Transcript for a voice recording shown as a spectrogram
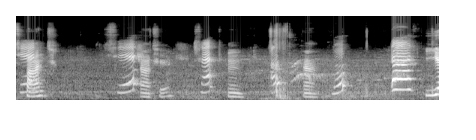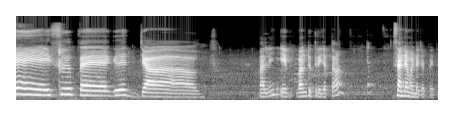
छः పాంచ్ छः ఆ, ఛే మళ్ళీ ఏ వన్ టూ త్రీ చెప్తావా? సండే మండే చెప్పైతే.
